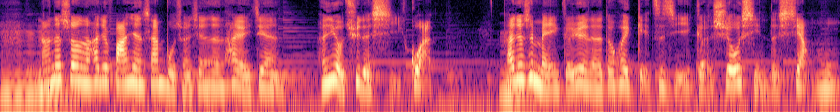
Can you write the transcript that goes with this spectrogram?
嗯，然后那时候呢，他就发现山浦纯先生他有一件很有趣的习惯，他就是每一个月呢都会给自己一个修行的项目。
